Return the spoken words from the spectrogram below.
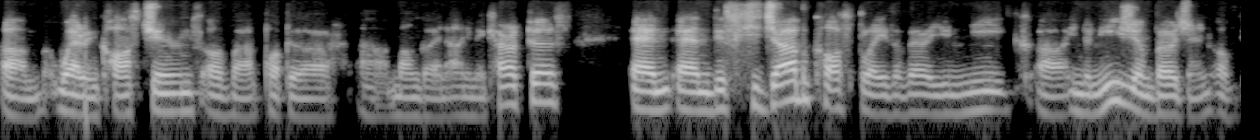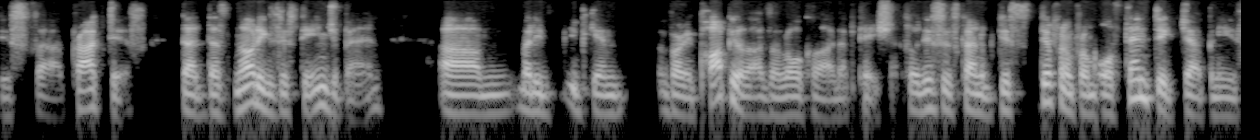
um wearing costumes of uh, popular uh, manga and anime characters. And, and this hijab cosplay is a very unique uh, Indonesian version of this uh, practice that does not exist in Japan, um, but it, it became very popular as a local adaptation. So this is kind of this different from authentic Japanese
